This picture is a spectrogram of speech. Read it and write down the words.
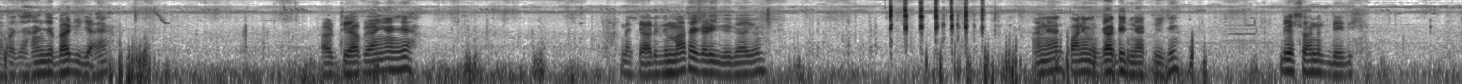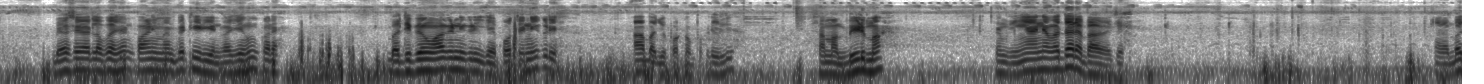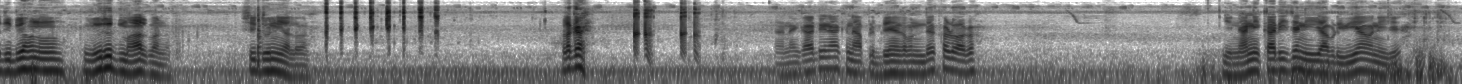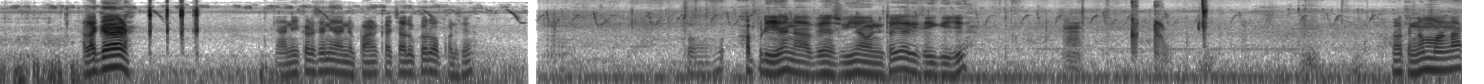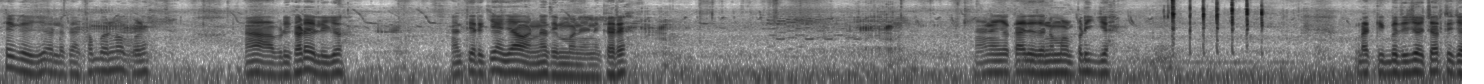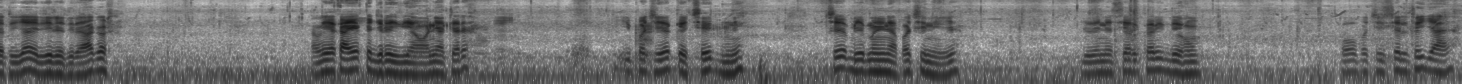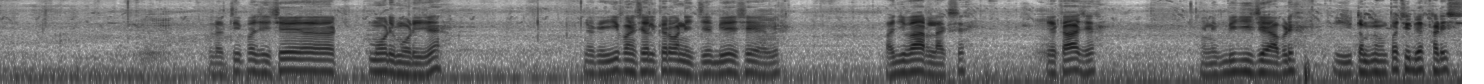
પછી સાંજે ભાગી જાય અડધી આપણે અહીંયા છે. બાકી અડધી માથે ચડી ગઈ ગાયો. અને પાણીમાં કાઢી જ નાખવી છે. બેસવા નથી દેતી બેસે એટલે પછી ને પાણીમાં બેઠી રહીએ ને પછી શું કરે? બધી ભેવું આગળ નીકળી જાય, પોતે નીકળી. આ બાજુ પટ્ટો પકડી લે સામા બીડમાં. કેમ કે અહીંયા એને વધારે ભાવે છે. અને બધી બહેનું વિરુદ્ધમાં હાલવાનું. સીધું નહીં હાલવાનું. લગા અને કાઢી નાખીને આપણી બેન તમને દેખાડો આગળ. જે નાની કારી છે ને એ આપણી વિયાવાની છે. લગડ આ નીકળશે ને આને પાણકા ચાલુ કરવા પડશે. તો આપણી હે ને આ ભેંસ વિયાવાની તૈયારી થઈ ગઈ છે. હા તો નમણ નાખી ગઈ છે એટલે કાંઈ ખબર ન પડે. હા આપણી ખડેલી જો. અત્યારે ક્યાંય જવાનું નથી મને એને ઘરે. આને જો કાયદેસર નમણ પડી ગયા. બાકી બધી જો ચરતી ચરતી જાય ધીરે ધીરે આગળ. હવે એકા એક જ રહી ગયા આવવાની અત્યારે. એ પછી એક છે જ નહીં. છે બે મહિના પછીની છે. જો એને સેલ કરી દે હું. તો પછી સેલ થઈ જાય. એટલે તે પછી છે મોડી મોડી છે. એટલે કે એ પણ સેલ કરવાની છે, બે છે હવે. હજી વાર લાગશે. એક આ છે. અને બીજી છે આપણી, એ તમને હું પછી દેખાડીશ.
